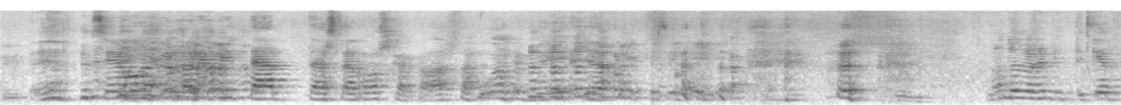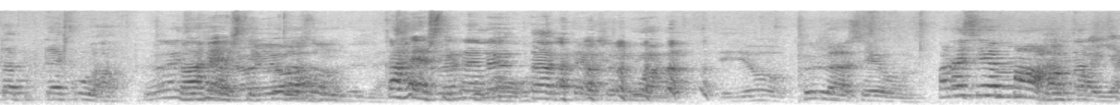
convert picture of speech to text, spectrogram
pyytäjät. Se on kyllä, ne pitää tästä roskakalasta huolen meidän. Montako se pitää, kertaa pitää kuolla? Kahdesti se on hyvä. Kahdesti joo. Kyllä se on. Pane siihen maahan Kaija.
